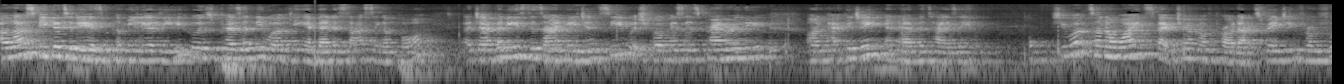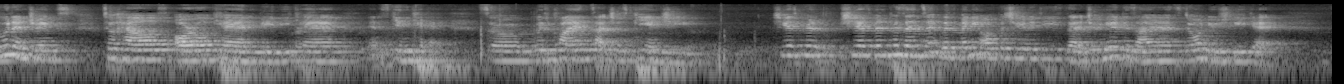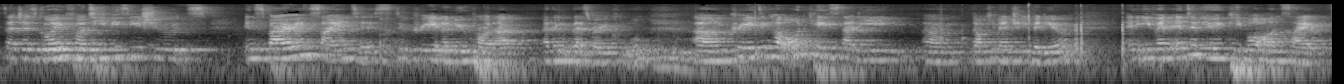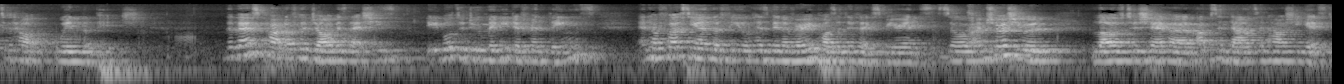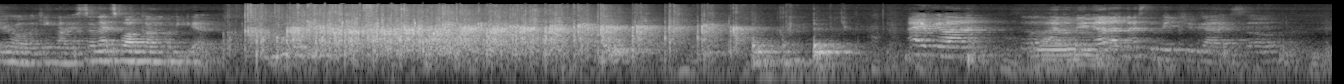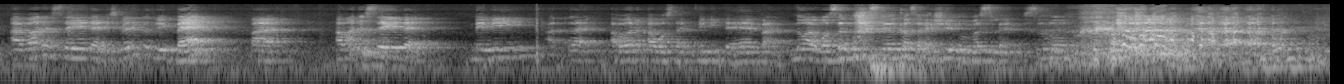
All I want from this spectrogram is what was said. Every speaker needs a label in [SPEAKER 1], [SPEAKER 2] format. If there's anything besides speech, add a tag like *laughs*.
[SPEAKER 1] Our last speaker today is Amelia Lee, who is presently working at Benistar Singapore, a Japanese design agency which focuses primarily on packaging and advertising. She works on a wide spectrum of products ranging from food and drinks to health, oral care and baby care, and skin care. So with clients such as P&G. She has, she has been presented with many opportunities that junior designers don't usually get, such as going for TVC shoots, inspiring scientists to create a new product. I think that's very cool. Um, creating her own case study um, documentary video, and even interviewing people on site to help win the pitch. The best part of her job is that she's able to do many different things, and her first year in the field has been a very positive experience. So I'm sure she would love to share her ups and downs and how she gets through her working life. So let's welcome Amelia.
[SPEAKER 2] say that it's really good to be back, but I want to say that maybe uh, like I want I was like maybe there, but no, I wasn't last year because I actually overslept. So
